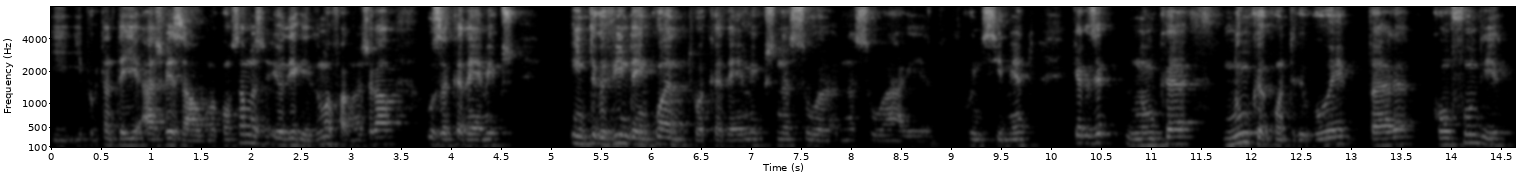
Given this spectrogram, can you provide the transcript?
e, e, portanto, aí às vezes há alguma confusão, mas eu diria, de uma forma geral, os académicos, intervindo enquanto académicos na sua, na sua área de conhecimento, quer dizer, nunca, nunca contribuem para confundir,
